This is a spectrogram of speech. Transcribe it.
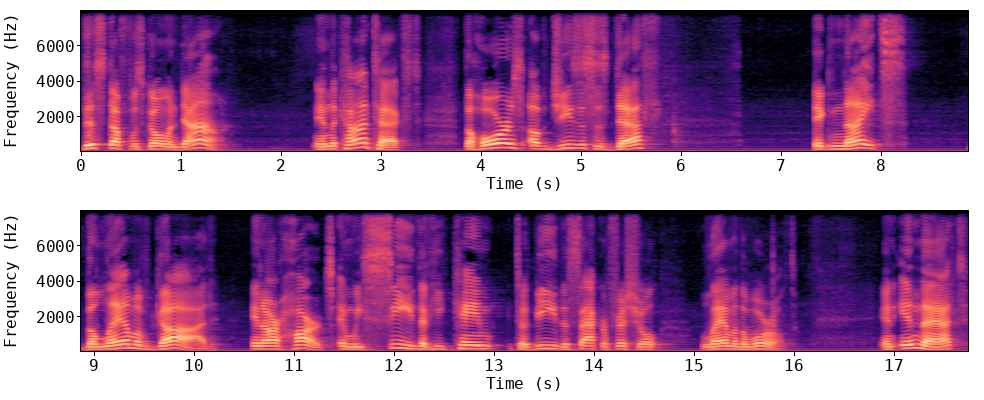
This stuff was going down. In the context, the horrors of Jesus' death ignites the Lamb of God in our hearts, and we see that he came to be the sacrificial Lamb of the world. And in that,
